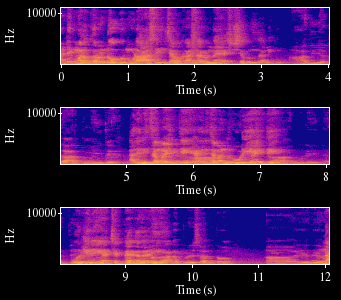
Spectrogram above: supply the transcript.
అంటే మరొక రెండవ గురువు కూడా ఆశ్రయించే అవకాశాలు ఉన్నాయా శిష్య బృందానికి? అది యథార్థం అయితే అది నిజమైతే నిజమైన రూఢి అయితే. ఊరికి చెప్పారు కదా రాగద్వేషాలతో నా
